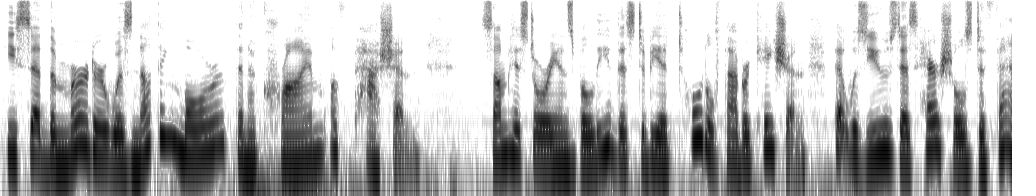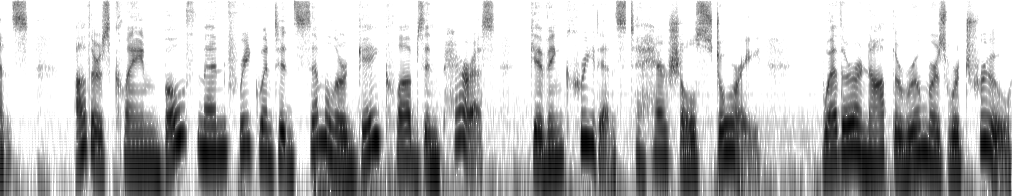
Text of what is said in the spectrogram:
He said the murder was nothing more than a crime of passion. Some historians believe this to be a total fabrication that was used as Herschel's defense. Others claim both men frequented similar gay clubs in Paris, giving credence to Herschel's story. Whether or not the rumors were true,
